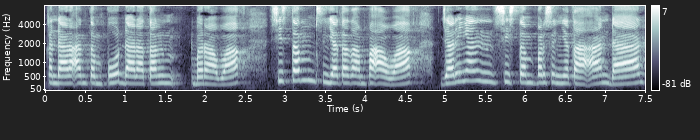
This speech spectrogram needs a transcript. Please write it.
kendaraan tempur daratan berawak, sistem senjata tanpa awak, jaringan sistem persenjataan, dan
